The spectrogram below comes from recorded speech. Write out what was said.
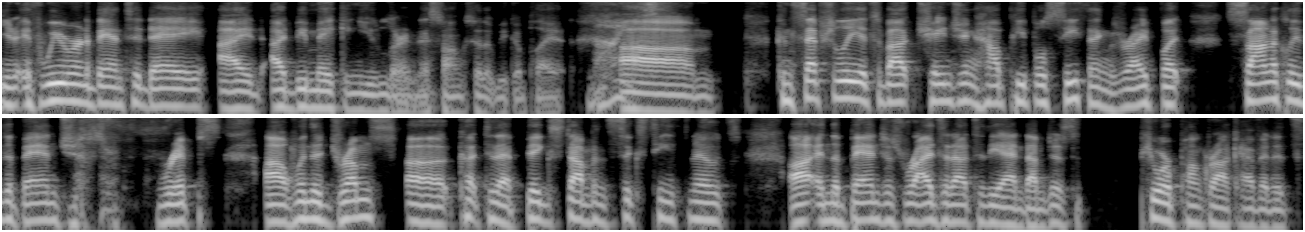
you know, if we were in a band today, I'd I'd be making you learn this song so that we could play it. Nice. Um, conceptually, it's about changing how people see things, right? But sonically, the band just rips uh, when the drums uh, cut to that big stomping 16th notes uh, and the band just rides it out to the end. I'm just pure punk rock heaven. It's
